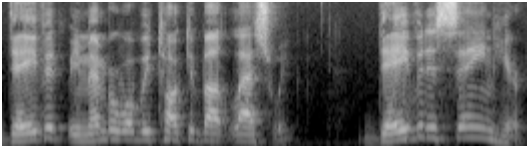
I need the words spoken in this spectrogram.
David, remember what we talked about last week. David is saying here,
